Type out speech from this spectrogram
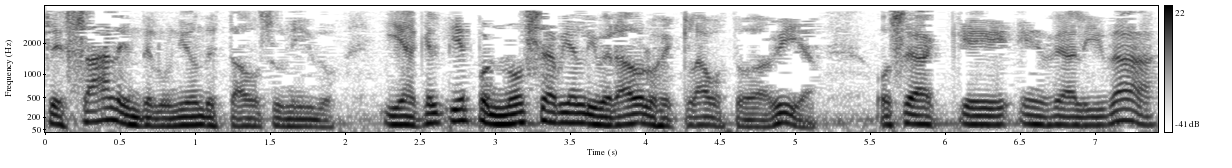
se salen de la Unión de Estados Unidos y en aquel tiempo no se habían liberado los esclavos todavía. O sea que en realidad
